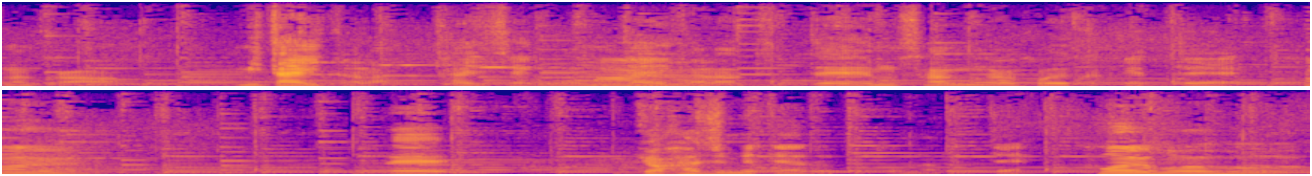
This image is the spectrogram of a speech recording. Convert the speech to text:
なんか、見たいから、対戦を見たいからって言って、M さんが声かけて、はい。で、今日初めてやることになって、はいはいは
